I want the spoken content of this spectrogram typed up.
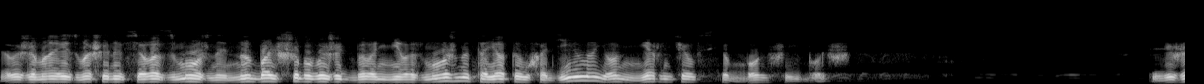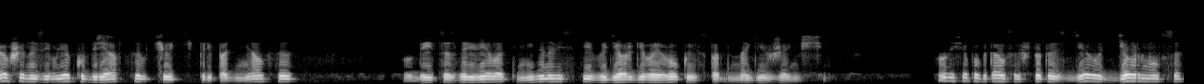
выжимая из машины все возможное, но больше бы выжить было невозможно, Тойота уходила, и он нервничал все больше и больше. Лежавший на земле Кудрявцев чуть приподнялся, убийца заревел от ненависти, выдергивая руку из-под ноги женщины. Он еще попытался что-то сделать, дернулся,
